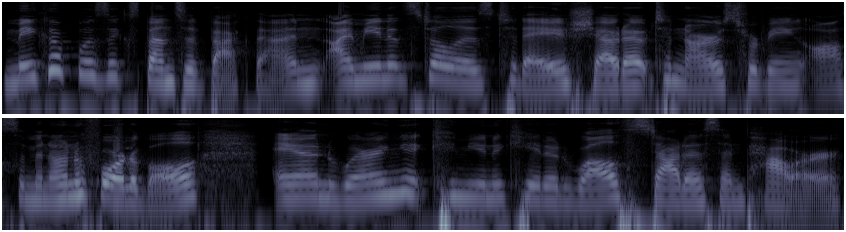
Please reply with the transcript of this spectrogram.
Makeup was expensive back then. I mean, it still is today. Shout out to NARS for being awesome and unaffordable. And wearing it communicated wealth, status, and power.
